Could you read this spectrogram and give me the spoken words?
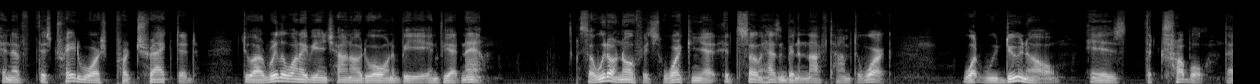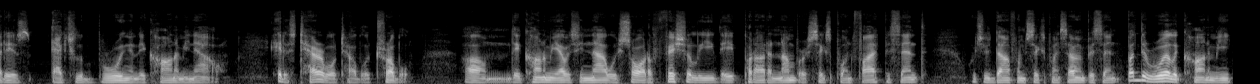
And if this trade war is protracted, do I really want to be in China or do I want to be in Vietnam? So we don't know if it's working yet. It certainly hasn't been enough time to work. What we do know is the trouble that is actually brewing in the economy now. It is terrible, terrible trouble. Um, the economy, obviously, now we saw it officially. They put out a number, of 6.5%, which is down from 6.7%. But the real economy,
